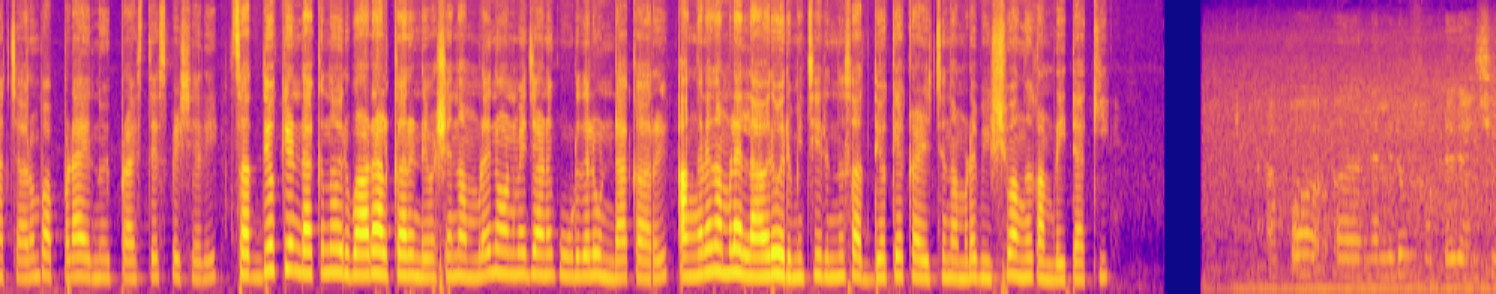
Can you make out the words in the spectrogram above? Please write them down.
അച്ചാറും പപ്പടമായിരുന്നു ഇപ്രാവശ്യത്തെ സ്പെഷ്യലി സദ്യ ഒക്കെ ഉണ്ടാക്കുന്ന ഒരുപാട് ആൾക്കാരുണ്ട്. പക്ഷെ നമ്മൾ നോൺ വെജ് ആണ് കൂടുതലും ഉണ്ടാക്കാറ്. അങ്ങനെ നമ്മൾ എല്ലാവരും ഒരുമിച്ചിരുന്ന് സദ്യ ഒക്കെ കഴിച്ച് നമ്മുടെ വിഷു അങ്ങ് കംപ്ലീറ്റ് ആക്കി. അപ്പോൾ നല്ലൊരു ഫുഡ് കഴിച്ച്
